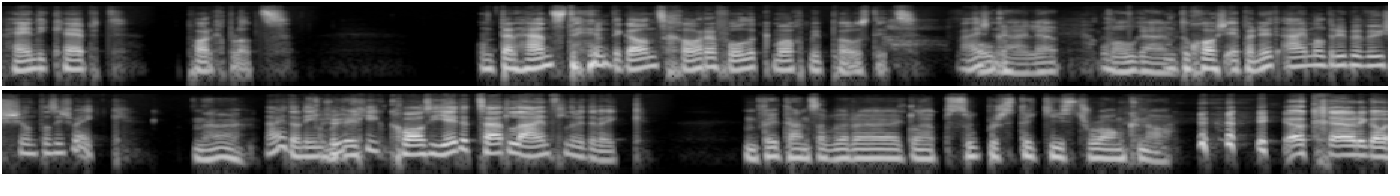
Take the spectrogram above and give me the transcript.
Handicapped Parkplatz. Und dann haben sie dem den ganzen Karren voll gemacht mit Post-its. Weißt Voll geil, ja. Voll geil. Und du kannst eben nicht einmal drüber wischen und das ist weg. Nein. Nein, da nimmst du wirklich quasi jeden Zettel einzeln wieder weg. Und dort haben sie aber, äh, glaube super sticky strong genommen. ja, keine Ahnung, aber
